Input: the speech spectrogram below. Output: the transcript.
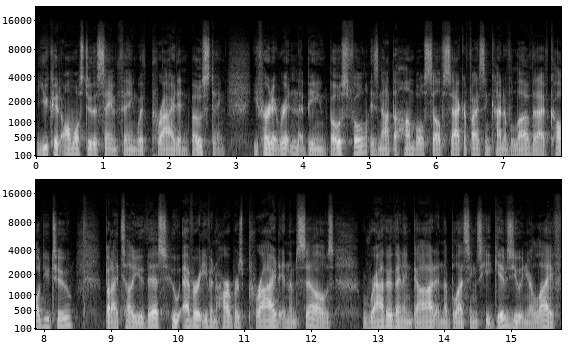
you could almost do the same thing with pride and boasting. You've heard it written that being boastful is not the humble, self sacrificing kind of love that I've called you to. But I tell you this whoever even harbors pride in themselves rather than in God and the blessings He gives you in your life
